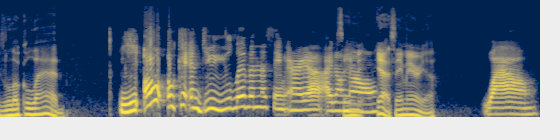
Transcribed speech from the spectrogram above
He's a local lad. Ye- Oh, okay. And do you live in the same area? I don't Same, know. Yeah, same area. Wow.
